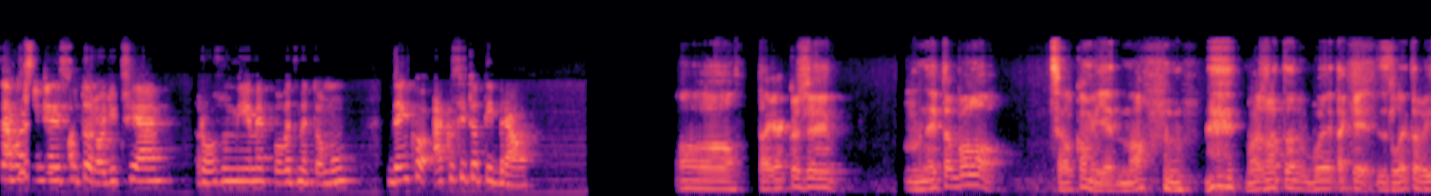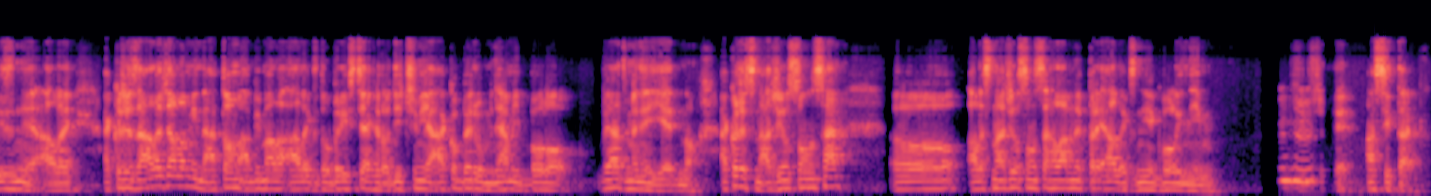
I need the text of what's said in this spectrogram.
Samozrejme sú to rodičia, rozumieme, povedzme tomu. Denko, ako si to ty bral? O, tak akože mne to bolo celkom jedno. Možno to bude také zle to vyznie, ale akože záležalo mi na tom, aby mala Alex dobrý vzťah rodičmi a ako berú mňa mi bolo viac menej jedno. Akože snažil som sa, uh, ale snažil som sa hlavne pre Alex, nie kvôli ním. Mm-hmm. Čiže asi tak.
